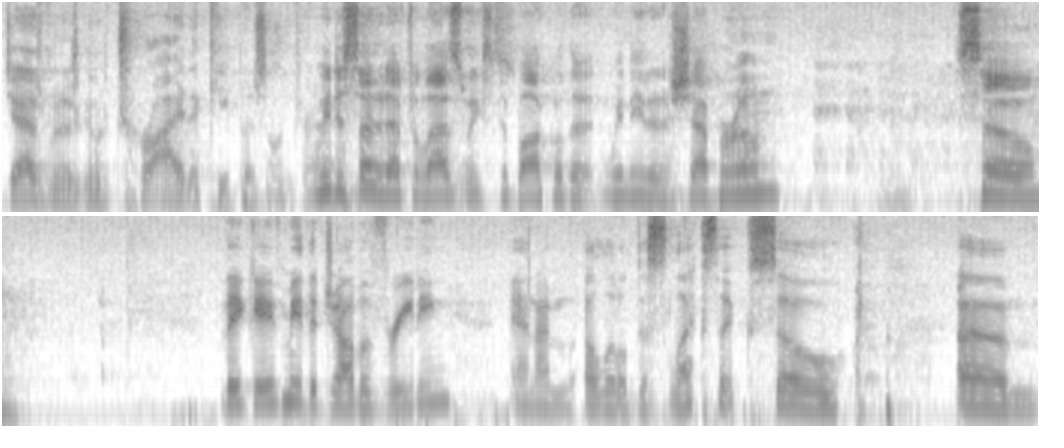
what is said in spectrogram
Jasmine is going to try to keep us on track. We decided after last week's debacle that we needed a chaperone. So They gave me the job of reading, and I'm a little dyslexic, so um,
